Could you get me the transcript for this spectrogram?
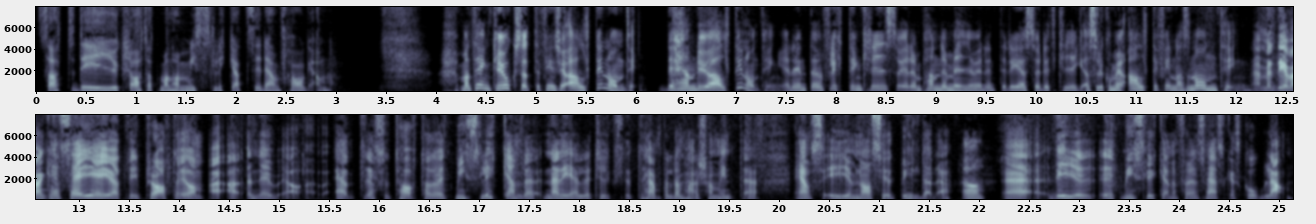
Så att det är ju klart att man har misslyckats i den frågan. Man tänker ju också att det finns ju alltid någonting. Det händer ju alltid någonting. Är det inte en flyktingkris så är det en pandemi och är det inte det så är det ett krig. Alltså det kommer ju alltid finnas någonting. Nej, men det man kan säga är ju att vi pratar ju om nu ett resultat av ett misslyckande när det gäller till exempel de här som inte ens är gymnasieutbildade. Ja. Äh, det är ju ett misslyckande för den svenska skolan.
